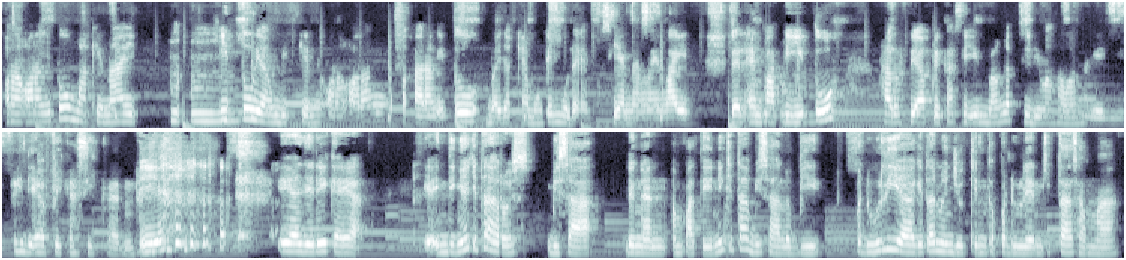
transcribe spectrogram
orang-orang itu makin naik. Mm-mm. Itu yang bikin orang-orang sekarang itu banyak yang mungkin mudah emosian dan lain-lain. Dan empati Mm-mm. itu harus diaplikasiin banget sih di masa-masa kayak gini. diaplikasikan Iya. Iya, jadi kayak ya intinya kita harus bisa dengan empati ini kita bisa lebih peduli ya, kita nunjukin kepedulian kita sama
